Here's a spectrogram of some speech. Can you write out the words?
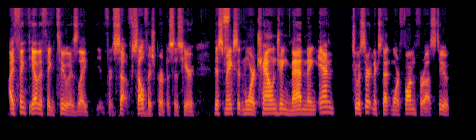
I think the other thing too is like for selfish purposes here, this makes it more challenging, maddening, and to a certain extent more fun for us too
